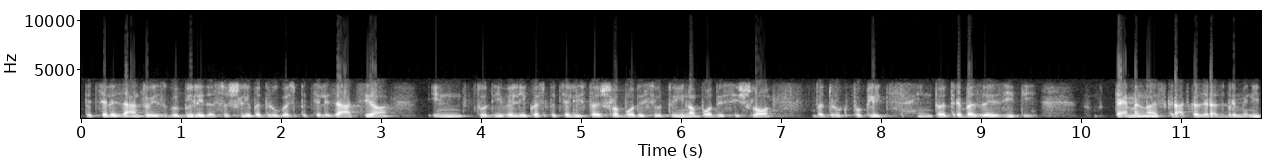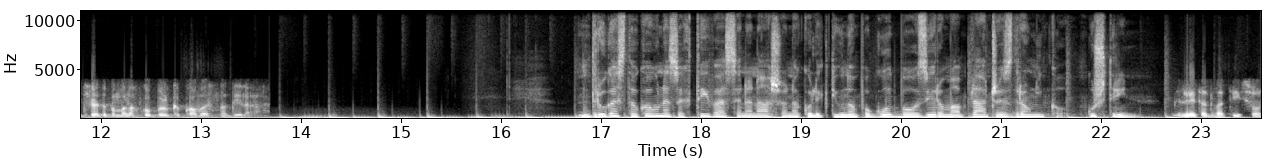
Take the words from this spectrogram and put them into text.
specializantov izgubili, da so šli v drugo specializacijo in tudi veliko specialistov je šlo bodi si v tujino, bodi si šlo v drug poklic in to je treba zaeziti. Temeljno je skratka z razbremenitvijo, da bomo lahko bolj kakovostno delali. Druga stavkovna zahteva se nanaša na kolektivno pogodbo oziroma plače zdravnikov. Kuštrin. Leta 2000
